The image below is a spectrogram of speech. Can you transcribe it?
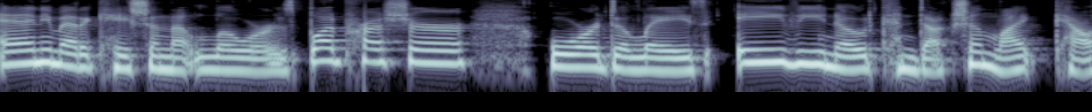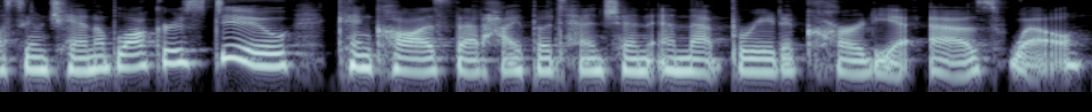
any medication that lowers blood pressure or delays AV node conduction, like calcium channel blockers do, can cause that hypotension and that bradycardia as well.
